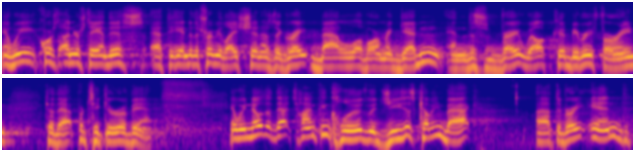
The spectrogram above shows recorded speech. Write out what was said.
And we, of course, understand this at the end of the tribulation as the great battle of Armageddon, and this very well could be referring to that particular event. And we know that that time concludes with Jesus coming back at the very end.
